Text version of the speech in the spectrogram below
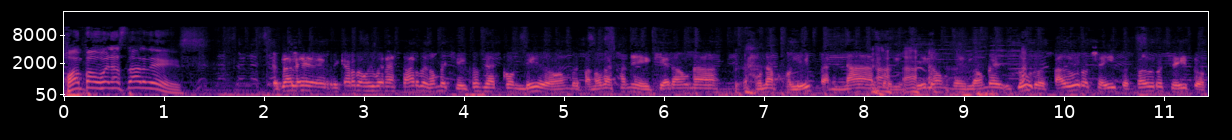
Juan Pablo, buenas tardes. ¿Qué tal, eh, Ricardo? Muy buenas tardes. Hombre, Cheito se ha escondido, hombre, para no gastar ni siquiera una, una polita ni nada por el estilo, hombre. El hombre es duro, está duro, Cheito, está duro, Cheito.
